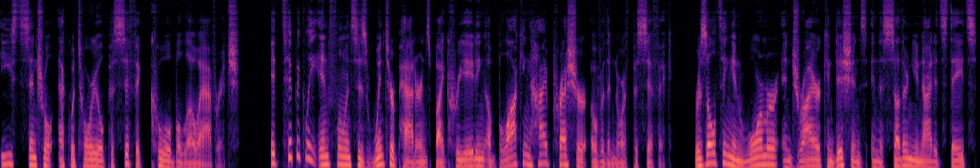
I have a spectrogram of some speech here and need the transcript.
east-central equatorial Pacific cool below average. It typically influences winter patterns by creating a blocking high pressure over the North Pacific, resulting in warmer and drier conditions in the southern United States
